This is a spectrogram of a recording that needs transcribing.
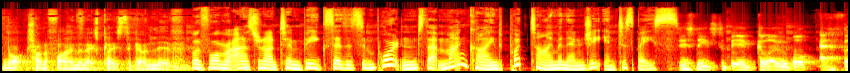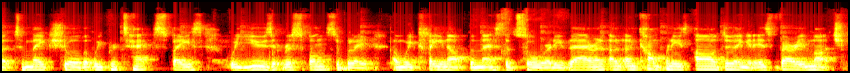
not trying to find the next place to go and live. But former astronaut Tim Peake says it's important that mankind put time and energy into space. This needs to be a global effort to make sure that we protect space, we use it responsibly, and we clean up the mess that's already there. And, and, and companies are doing it. It's very much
